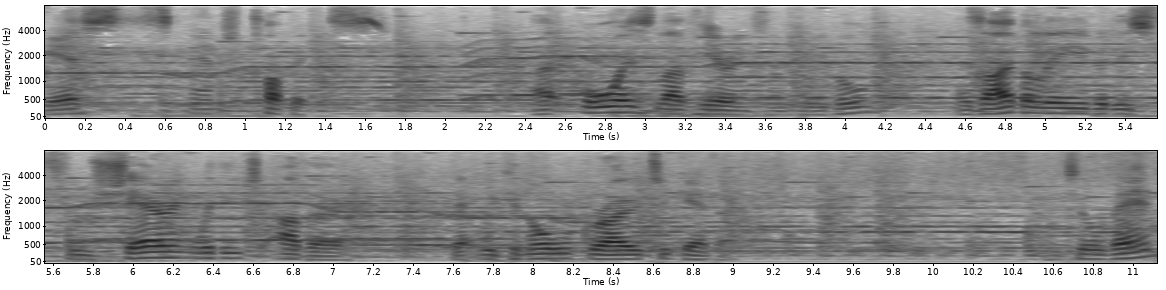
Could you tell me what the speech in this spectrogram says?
guests and topics. I always love hearing from people, as I believe it is through sharing with each other that we can all grow together. Until then,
